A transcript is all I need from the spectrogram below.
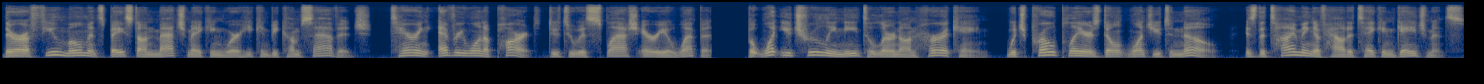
There are a few moments based on matchmaking where he can become savage, tearing everyone apart due to his splash area weapon. But what you truly need to learn on Hurricane, which pro players don't want you to know, is the timing of how to take engagements.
